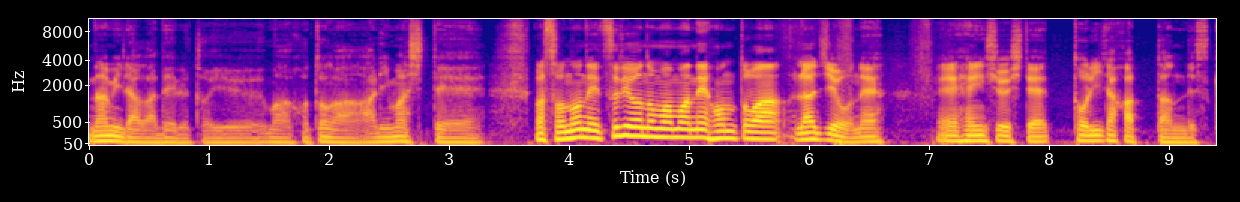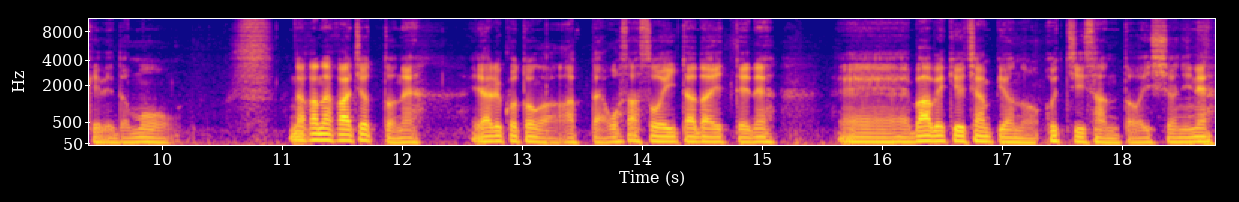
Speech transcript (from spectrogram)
涙が出るという、まあ、ことがありまして、まあ、その熱量のままね本当はラジオをね、えー編集して撮りたかったんですけれどもなかなかちょっとねやることがあったお誘いいただいてね、えーバーベキューチャンピオンのウッチーさんと一緒にね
